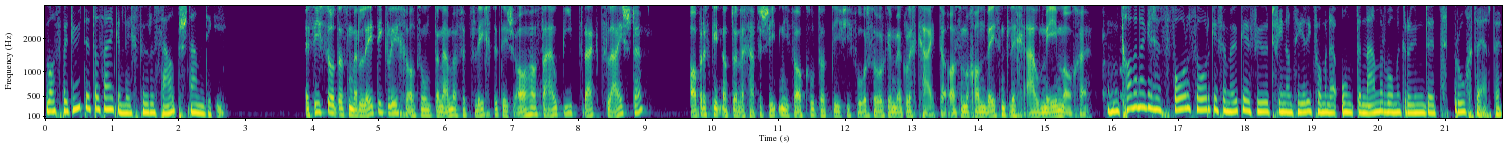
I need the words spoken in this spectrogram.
Was bedeutet das eigentlich für Selbstständige? Es ist so, dass man lediglich als Unternehmen verpflichtet ist, AHV-Beiträge zu leisten. Aber es gibt natürlich auch verschiedene fakultative Vorsorgemöglichkeiten. Also man kann wesentlich auch mehr machen. Kann dann eigentlich ein Vorsorgevermögen für die Finanzierung von einem Unternehmer, wo man gründet, gebraucht werden?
